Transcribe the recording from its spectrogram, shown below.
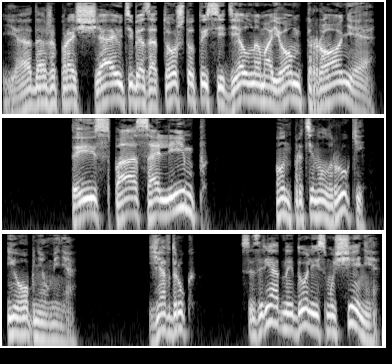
я даже прощаю тебя за то, что ты сидел на моем троне. Ты спас Олимп!» Он протянул руки и обнял меня. Я вдруг, с изрядной долей смущения,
